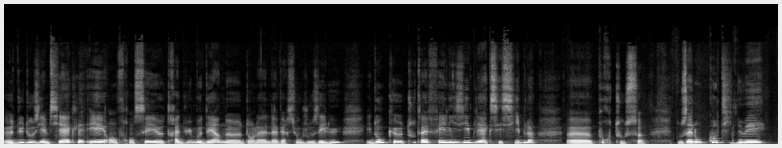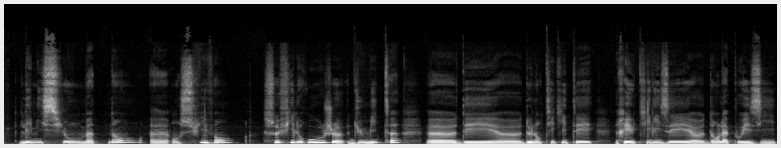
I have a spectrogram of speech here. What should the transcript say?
du XIIe siècle et en français traduit moderne dans la, version que je vous ai lue. Et donc tout à fait lisible et accessible pour tous. Nous allons continuer l'émission maintenant en suivant ce fil rouge du mythe, euh, euh, de l'Antiquité réutilisé euh, dans la poésie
